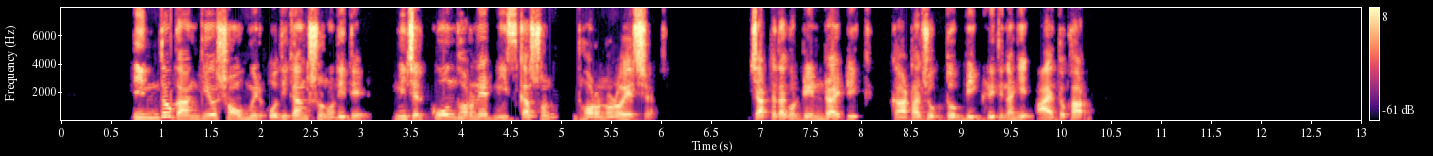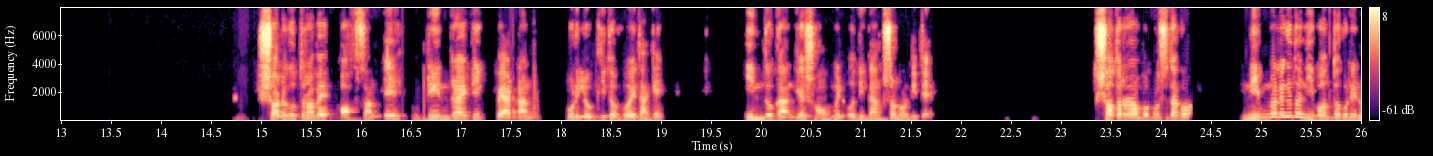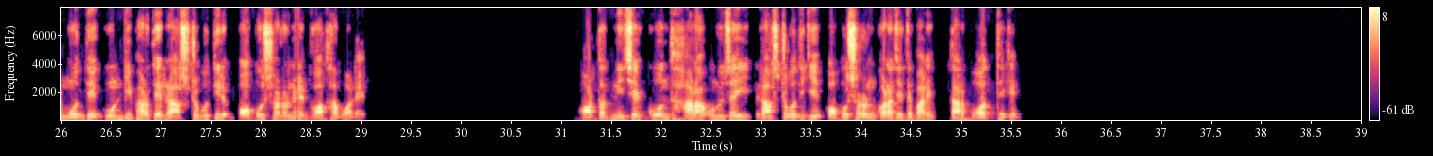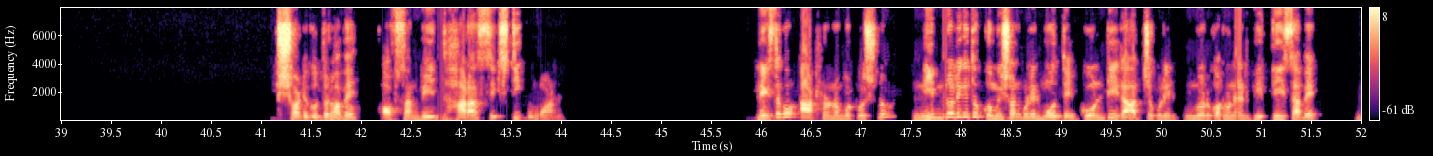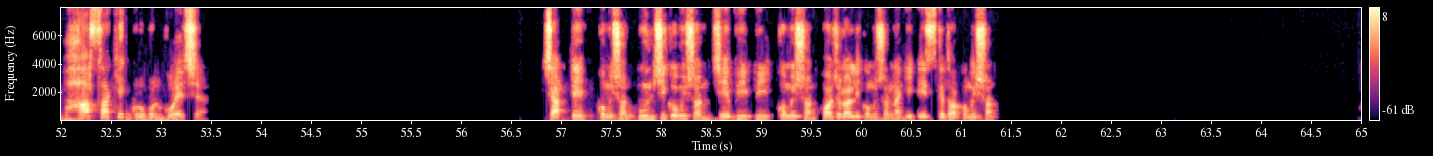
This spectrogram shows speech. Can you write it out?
ইন্দো গাঙ্গেয় সমভূমির অধিকাংশ নদীতে নিচের কোন ধরনের নিষ্কাশন ধরন রয়েছে? চারটে দেখো, ডেন্ড্রাইটিক, কাঁটাযুক্ত বিকৃতি নাকি আয়তকার? সঠিক উত্তর হবে অপশন এ, ডেন্ড্রাইটিক প্যাটার্ন পরিলক্ষিত হয়ে থাকে ইন্দো গাঙ্গেয় সমভূমির অধিকাংশ নদীতে। সতেরো নম্বর প্রশ্ন দেখো, নিম্নলিখিত নিবন্ধগুলির মধ্যে কোনটি ভারতের রাষ্ট্রপতির অপসারণের কথা বলে? অর্থাৎ নিচের কোন ধারা অনুযায়ী রাষ্ট্রপতিকে অপসারণ করা যেতে পারে তার পদ থেকে? সঠিক উত্তর হবে অপশন বি, ধারা সিক্সটি ওয়ান। নেক্সট দেখো, আঠারো নম্বর প্রশ্ন। নিম্নলিখিত কমিশনগুলির মধ্যে কোনটি রাজ্যগুলির পুনর্গঠনের ভিত্তি হিসাবে ভাষাকে গ্রহণ করেছে? চারটে, commission Punchhi commission JVP commission Fazal Ali commission নাকি এসকে ধর কমিশন?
